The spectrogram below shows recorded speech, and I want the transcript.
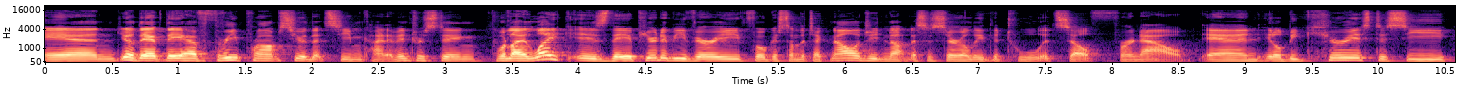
And you know, they have, they have three prompts here that seem kind of interesting. What I like is they appear to be very focused on the technology, not necessarily the tool itself for now. And it'll be curious to see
